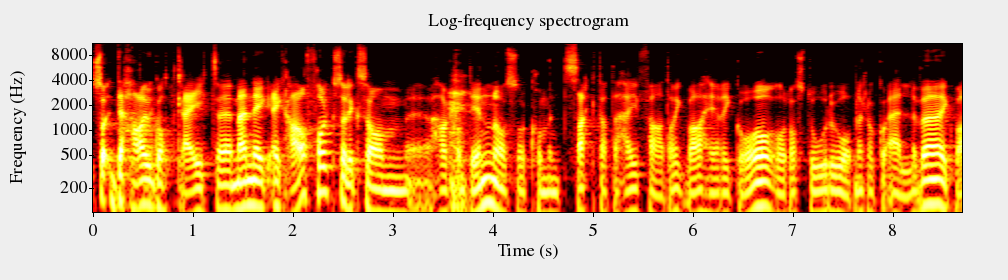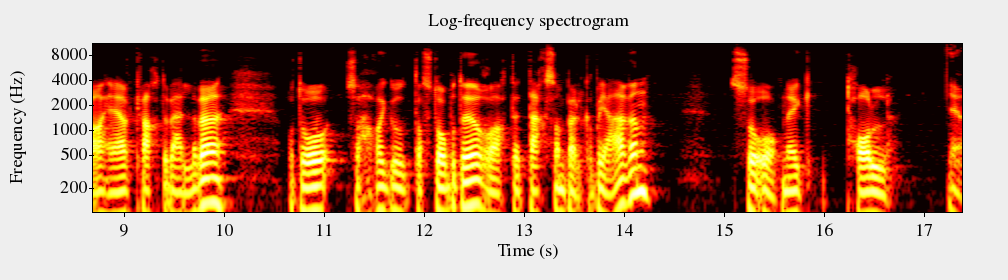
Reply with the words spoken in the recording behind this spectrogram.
så det har jo gått greit. eh, Men jeg, jeg har folk som liksom eh, har kommet inn og så kommet sagt at hei, fader, jeg var her i går, og da sto du åpna klokka 11. Jeg var her kvart over 11. Og da så har jeg der står på døra at dersom bølger på Jæren, så åpner jeg 12. Ja.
